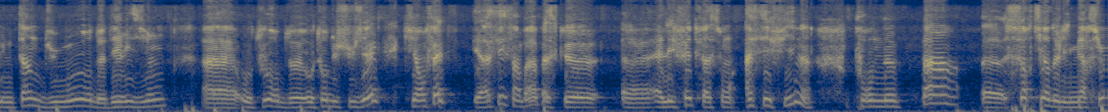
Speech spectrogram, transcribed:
une teinte d'humour, de dérision euh, autour, de, autour du sujet, qui en fait est assez sympa parce que elle est faite de façon assez fine pour ne pas sortir de l'immersion.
